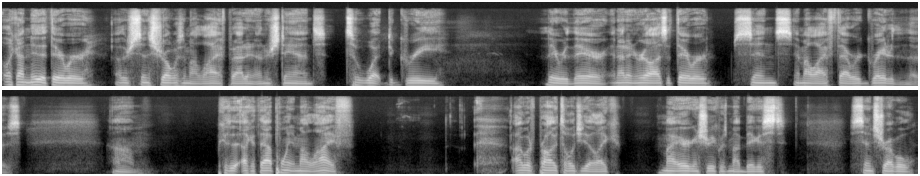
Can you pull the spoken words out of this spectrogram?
like I knew that there were other sin struggles in my life, but I didn't understand to what degree they were there, and I didn't realize that there were sins in my life that were greater than those. Um, because like at that point in my life, I would have probably told you that like my arrogant streak was my biggest sin struggle,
